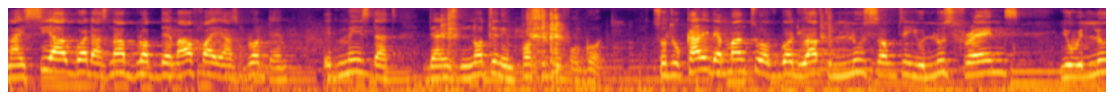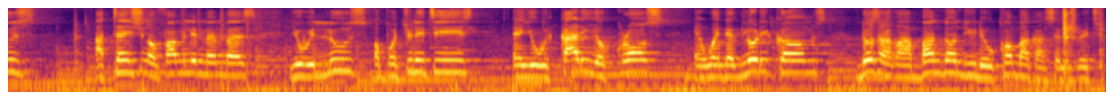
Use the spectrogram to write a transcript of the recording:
And I see how God has now brought them, how far He has brought them. It means that there is nothing impossible for God. So to carry the mantle of God, you have to lose something. You lose friends, you will lose attention of family members, you will lose opportunities, and you will carry your cross. And when the glory comes, those that have abandoned you, they will come back and celebrate you.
